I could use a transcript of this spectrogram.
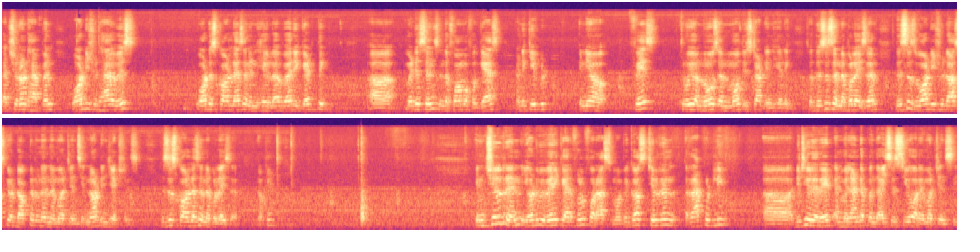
That should not happen. What you should have is what is called as an inhaler where you get the uh, medicines in the form of a gas and you keep it in your face through your nose and mouth you start inhaling. So this is a nebulizer. This is what you should ask your doctor in an emergency, not injections. This is called as a nebulizer. Okay. In children, you have to be very careful for asthma because children rapidly uh, deteriorate and may land up in the ICU or emergency.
